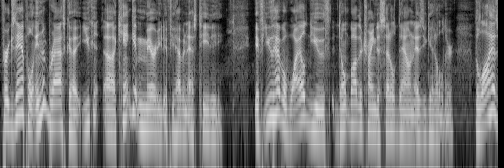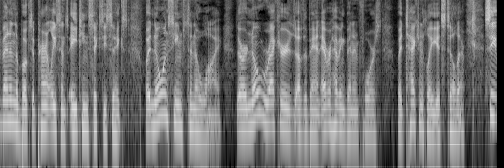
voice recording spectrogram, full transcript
For example, in Nebraska, you can uh, can't get married if you have an STD. If you have a wild youth, don't bother trying to settle down as you get older. The law has been in the books apparently since 1866, but no one seems to know why. There are no records of the ban ever having been enforced, but technically it's still there. See,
